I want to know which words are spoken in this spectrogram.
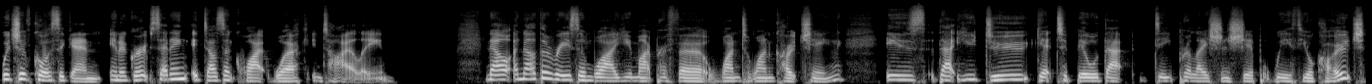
which, of course, again, in a group setting, it doesn't quite work entirely. Now, another reason why you might prefer one to one coaching is that you do get to build that deep relationship with your coach.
